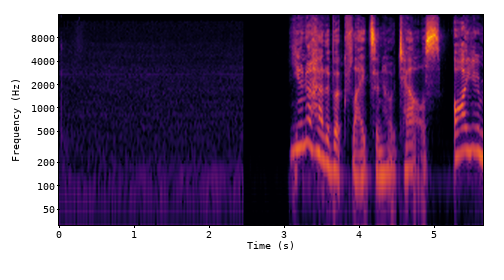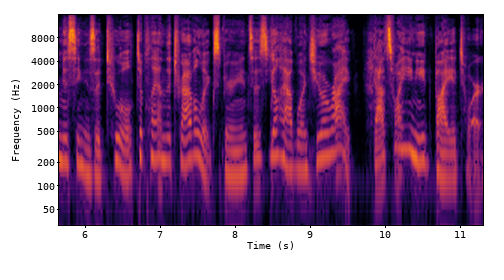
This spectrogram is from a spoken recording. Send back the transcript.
You know how to book flights and hotels. All you're missing is a tool to plan the travel experiences you'll have once you arrive. That's why you need Viator.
